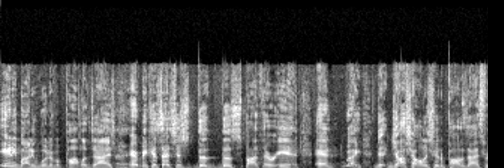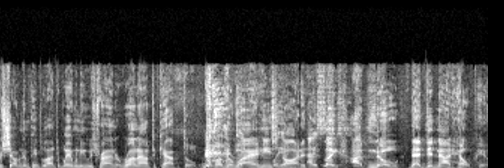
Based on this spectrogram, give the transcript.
anybody would have apologized, and because that's just the, the spot they're in. And right, Josh Hawley should apologize for shoving them people out the way when he was trying to run out the Capitol from the riot he Well, he- started. I- Like, I, no, that did not help him.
